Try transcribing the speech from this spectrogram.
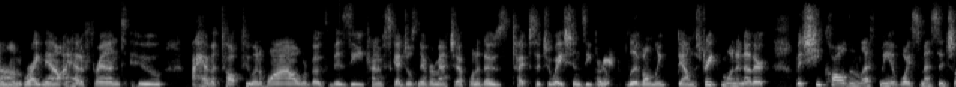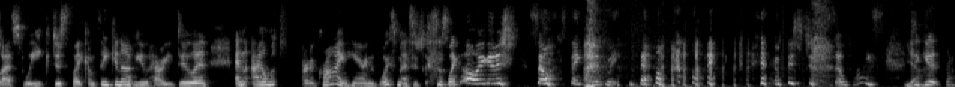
um, right now. I had a friend who I haven't talked to in a while. We're both busy, kind of schedules never match up, one of those type situations, even though we live only down the street from one another. But she called and left me a voice message last week, just like, I'm thinking of you. How are you doing? And I almost started crying hearing the voice message because I was like, oh my goodness, someone's thinking of me. it was just so nice yeah. to get the,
